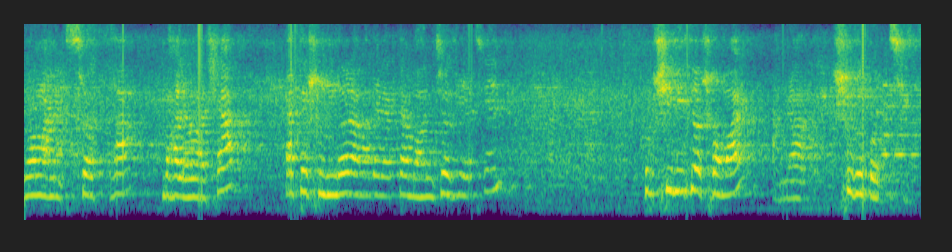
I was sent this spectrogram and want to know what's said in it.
এবং অনেক শ্রদ্ধা, ভালোবাসা। এত সুন্দর আমাদের একটা মঞ্চ দিয়েছেন। খুব সীমিত সময় আমরা শুরু করছি।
